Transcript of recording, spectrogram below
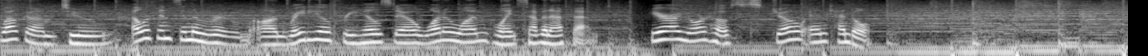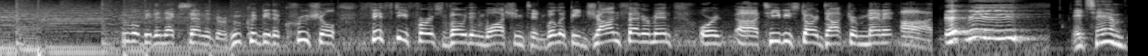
Welcome to Elephants in the Room on Radio Free Hillsdale 101.7 FM. Here are your hosts, Joe and Kendall. Who will be the next senator? Who could be the crucial 51st vote in Washington? Will it be John Fetterman or uh, TV star Dr. Mehmet Oz? It me. It's him.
